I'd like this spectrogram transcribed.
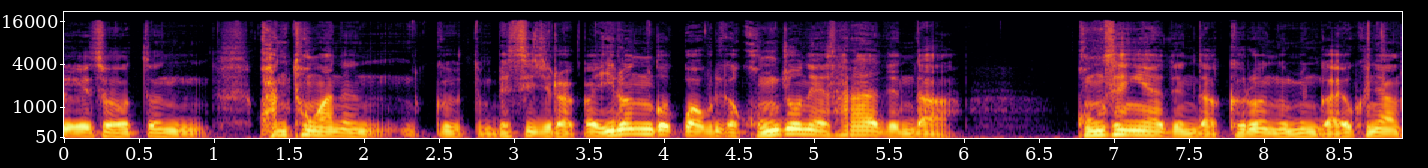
에서 어떤 관통하는 그 어떤 메시지랄까 이런 것과 우리가 공존해 살아야 된다, 공생해야 된다 그런 의미인가요? 그냥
